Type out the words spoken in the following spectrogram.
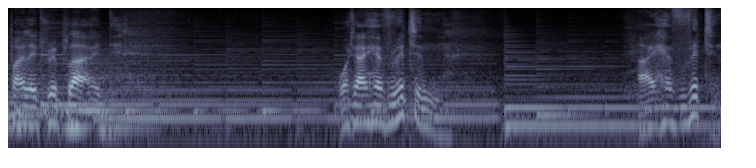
Pilate replied, What I have written, I have written.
